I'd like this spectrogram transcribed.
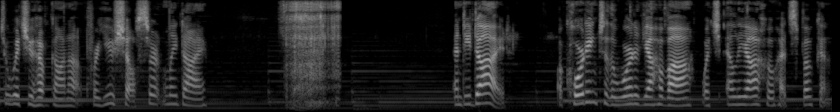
to which you have gone up, for you shall certainly die. And he died, according to the word of Yahweh which Eliyahu had spoken.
